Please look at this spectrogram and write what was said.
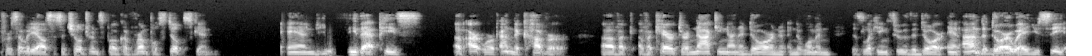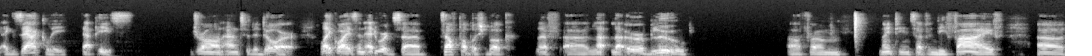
for somebody else. It's a children's book of Rumpelstiltskin, and you see that piece of artwork on the cover of a of a character knocking on a door, and, and the woman is looking through the door, and on the doorway you see exactly that piece drawn onto the door. Likewise, in Edward's uh, self-published book, La, uh, La, La Heure Bleue uh, from 1975. Uh,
